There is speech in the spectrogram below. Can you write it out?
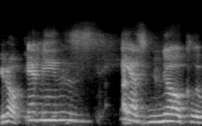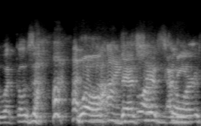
You know, it means he has no clue what goes on well, that's it. I mean,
